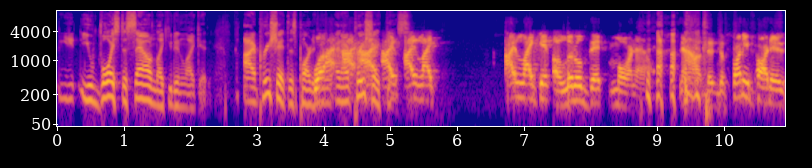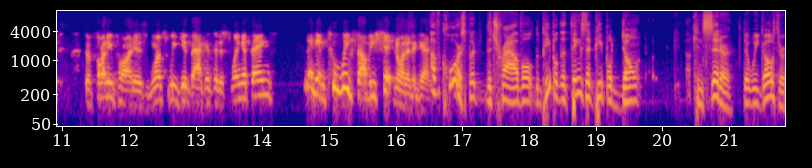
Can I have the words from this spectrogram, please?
you, you voiced a sound like you didn't like it. I appreciate this part of Well, you, and I, appreciate I, this. I, I like I like it a little bit more now. now the, the funny part is the funny part is once we get back into the swing of things, nigga, in two weeks I'll be shitting on it again. Of course, but the travel, the people, the things that people don't consider that we go through.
